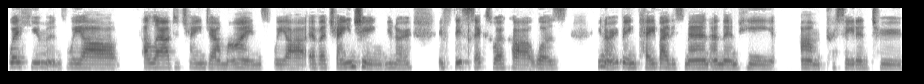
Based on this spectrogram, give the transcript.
we're humans. We are allowed to change our minds. We are ever changing. You know, if this sex worker was, you know, being paid by this man and then he um, proceeded to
